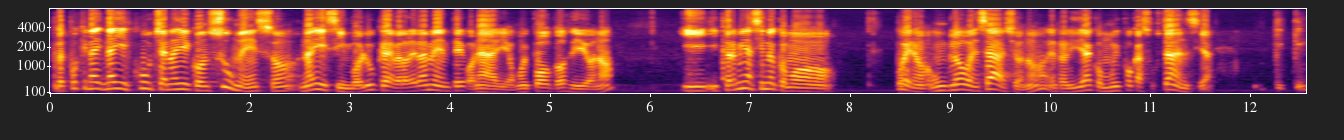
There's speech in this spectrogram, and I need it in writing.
pero después que nadie, escucha, nadie consume eso, nadie se involucra verdaderamente, o nadie, o muy pocos, digo, ¿no? Y, termina siendo como, bueno, un globo ensayo, ¿no? En realidad con muy poca sustancia. ¿Qué,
